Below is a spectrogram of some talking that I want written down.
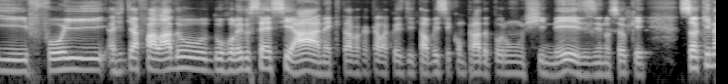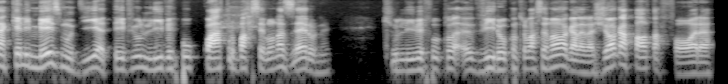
E foi, a gente ia falar do, do rolê do CSA, né, que tava com aquela coisa de talvez ser comprada por uns chineses e não sei o quê. Só que naquele mesmo dia teve o Liverpool 4 Barcelona 0, né? Que o Liverpool virou contra o Barcelona, Ó, galera, joga a pauta fora.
